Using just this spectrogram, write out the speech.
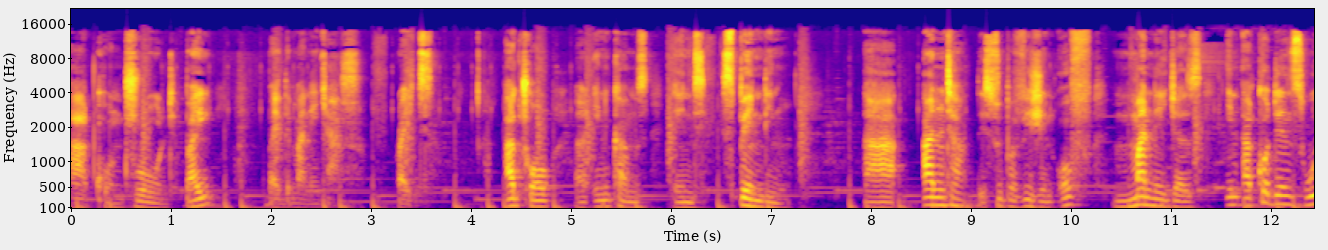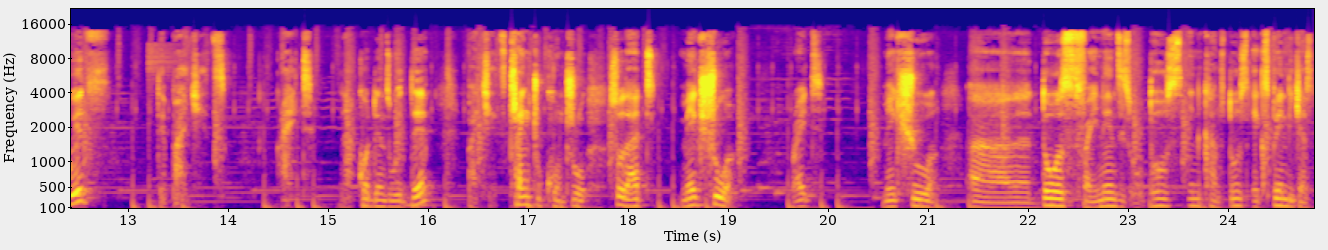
are controlled by by the managers right. Actual uh, incomes and spending are under the supervision of managers in accordance with the budgets right. In accordance with the budgets trying to control so that make sure right? Make sure uh, those finances or those incomes those expenditures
